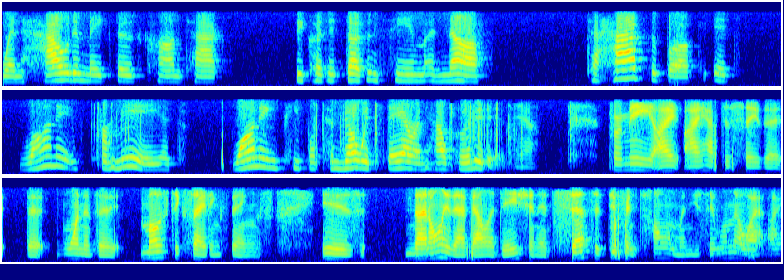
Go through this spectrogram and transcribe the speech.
and how to make those contacts because it doesn't seem enough to have the book. It's wanting, for me, it's wanting people to know it's there and how good it is. Yeah. For me, I I have to say that that one of the most exciting things is not only that validation, it sets a different tone when you say, "Well, no, I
